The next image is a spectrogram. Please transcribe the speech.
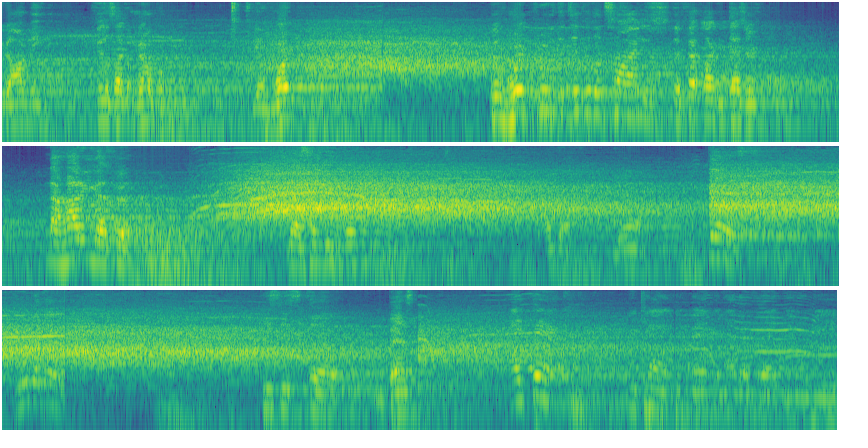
You know what I mean? Feels like a miracle. You have worked. You have worked through the difficult times that felt like a desert. Now, how do you guys feel? You guys feel Okay. Yeah. Girls, look at that. This is the best. I think we can make another great movie.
